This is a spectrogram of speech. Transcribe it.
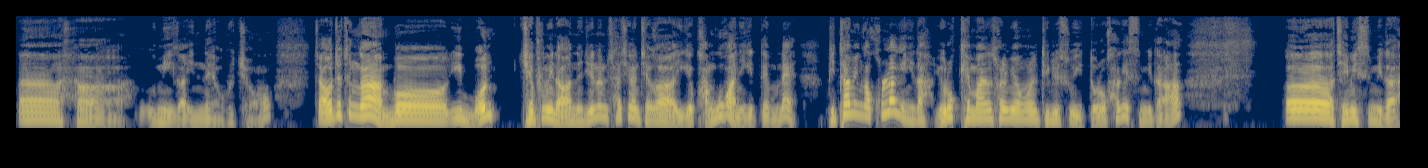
아, 아, 의미가 있네요. 그렇죠? 자 어쨌든간 뭐이뭔 제품이 나왔는지는 사실은 제가 이게 광고가 아니기 때문에 비타민과 콜라겐이다. 이렇게만 설명을 드릴 수 있도록 하겠습니다. 어, 재밌습니다.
